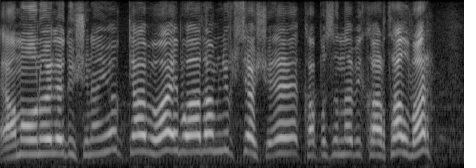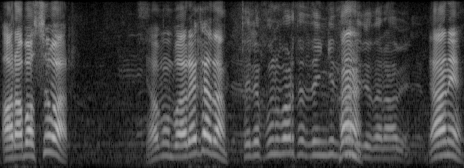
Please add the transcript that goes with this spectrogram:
E ama onu öyle düşünen yok ki abi. Vay bu adam lüks yaşıyor. E, kapısında bir kartal var. Arabası var. Ya mübarek adam. Telefonu varsa zengin Ha. zannediyorlar abi. Yani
